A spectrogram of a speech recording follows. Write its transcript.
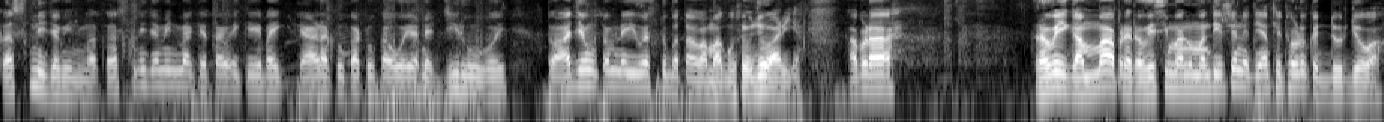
કચ્છની જમીનમાં. કચ્છની જમીનમાં કહેતા હોય કે ભાઈ કાળા ટૂંકા ટૂંકા હોય અને જીરું હોય. તો આજે હું તમને એ વસ્તુ બતાવવા માગું છું. જો આર્યા, આપણા રવઈ ગામમાં, આપણે રવેસીમાનું મંદિર છે ને, ત્યાંથી થોડુંક જ દૂર જોવા.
